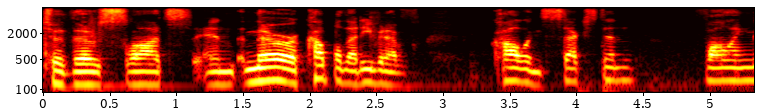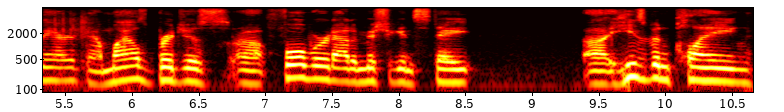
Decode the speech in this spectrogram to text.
to those slots, and, and there are a couple that even have Collin Sexton falling there. Now, Miles Bridges, uh, forward out of Michigan State, uh, he's been playing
